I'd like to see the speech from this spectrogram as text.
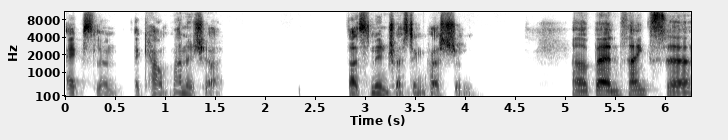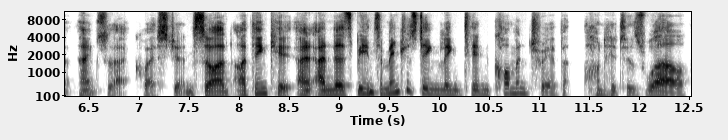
excellent account manager. That's an interesting question. Uh, ben, thanks. Uh, thanks for that question. So I, I think it, and, and, there's been some interesting LinkedIn commentary on it as well.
